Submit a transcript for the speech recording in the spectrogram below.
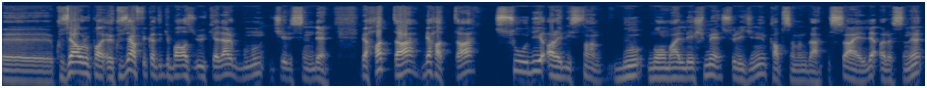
Ee, Kuzey Avrupa, e, Kuzey Afrika'daki bazı ülkeler bunun içerisinde ve hatta ve hatta Suudi Arabistan bu normalleşme sürecinin kapsamında İsrail ile arasını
